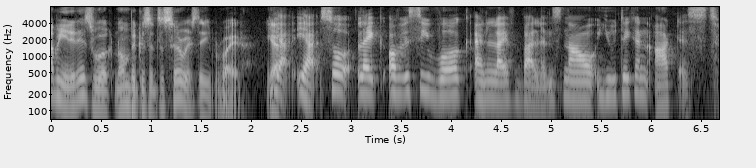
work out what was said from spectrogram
I mean, it is work, no, because it's a service that you provide. Yeah. yeah yeah so like obviously work and life balance now you take an artist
